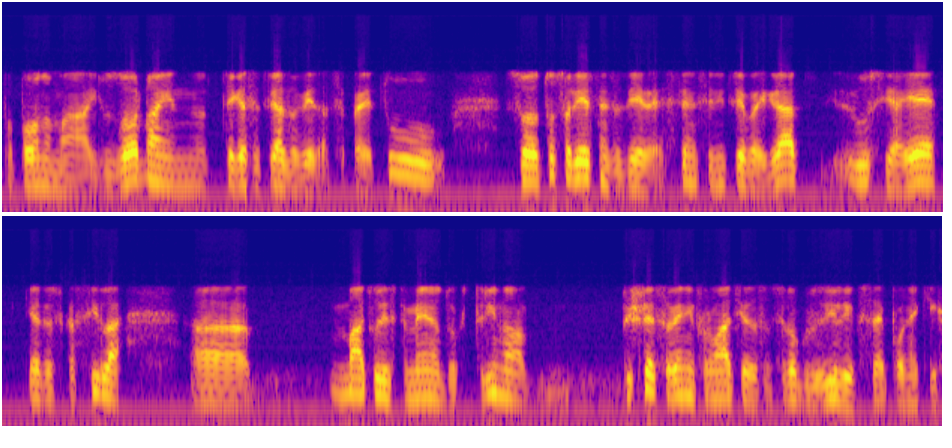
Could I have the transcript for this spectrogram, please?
popolnoma iluzorno in tega se treba zavedati. Se pravi, so, to so resne zadeve, s tem se ni treba igrati. Rusija je jedrska sila, uh, ima tudi spremenjeno doktrino, prišle so ven informacije, da so celo grozili vse po nekih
